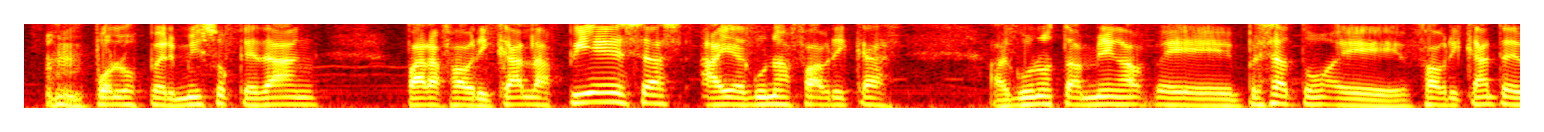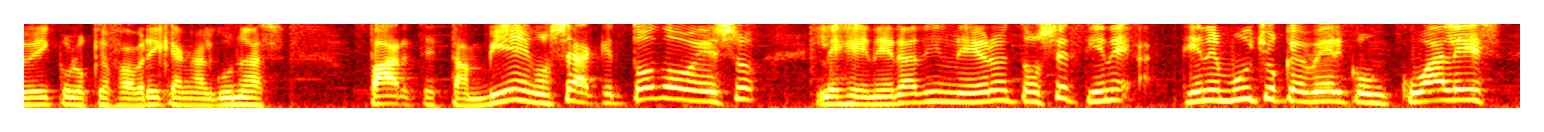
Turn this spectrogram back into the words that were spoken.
por los permisos que dan para fabricar las piezas. Hay algunas fábricas, algunos también eh, empresas eh, fabricantes de vehículos que fabrican algunas partes también. O sea que todo eso le genera dinero. Entonces tiene, tiene mucho que ver con cuál es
